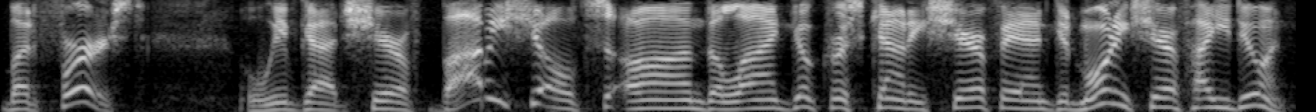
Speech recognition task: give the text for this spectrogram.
But first, we've got Sheriff Bobby Schultz on the line, Gilchrist County Sheriff. And good morning, Sheriff. How you doing?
